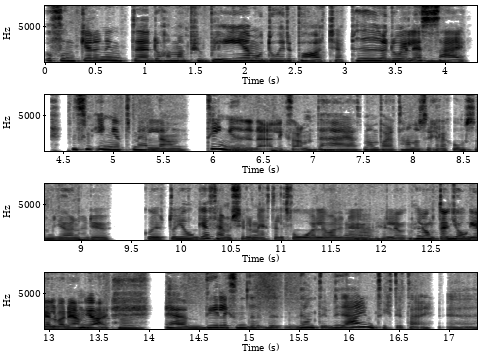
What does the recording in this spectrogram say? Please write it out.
Och funkar den inte, då har man problem och då är det parterapi och då är det mm. så här, liksom inget mellanting i det där. Liksom. Det här att man bara tar hand om sin relation som du gör när du går ut och joggar fem kilometer eller två eller vad det nu, mm. hur långt en joggar eller vad den gör. Mm. Eh, det är liksom, det, det, det är inte, vi är inte riktigt där eh,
